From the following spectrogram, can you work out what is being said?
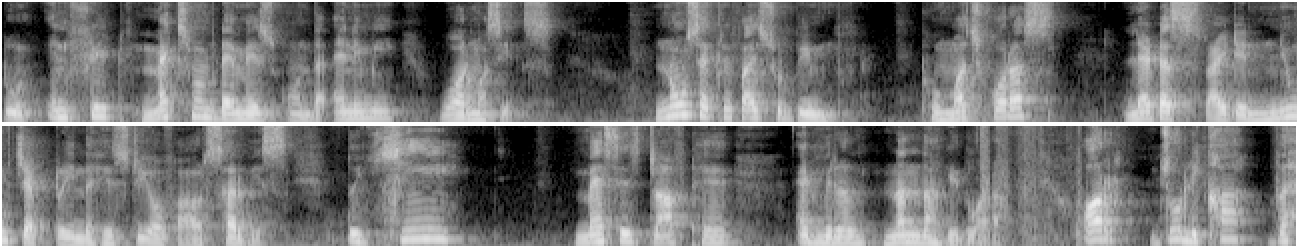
to inflict maximum damage on the enemy war machines. No sacrifice should be too much for us. Let us write a new chapter in the history of our service. तो ये मैसेज ड्राफ्ट है एडमिरल नंदा के द्वारा और जो लिखा वह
